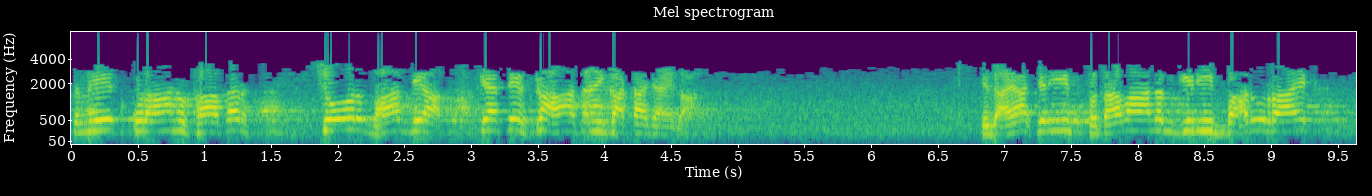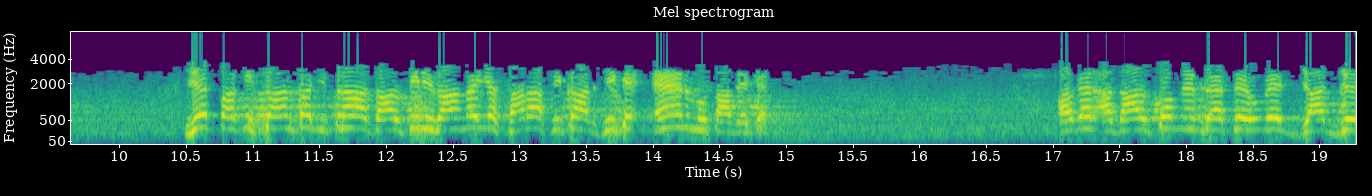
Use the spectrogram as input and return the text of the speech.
سمیت قرآن اٹھا کر چور بھاگ گیا، کہتے اس کا ہاتھ نہیں کاٹا جائے گا۔ ہدایہ شریف فتح عالمگیری بارو رائے یہ پاکستان کا جتنا عدالتی نظام ہے، یہ سارا فکا کے عین مطابق ہے۔ اگر عدالتوں میں بیٹھے ہوئے جج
